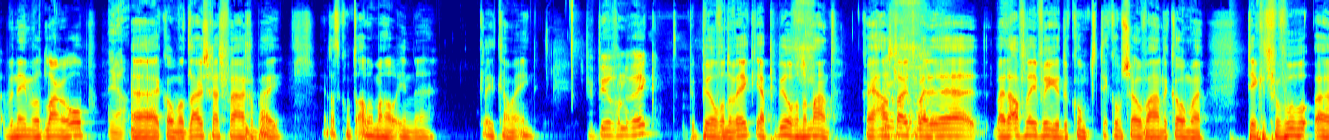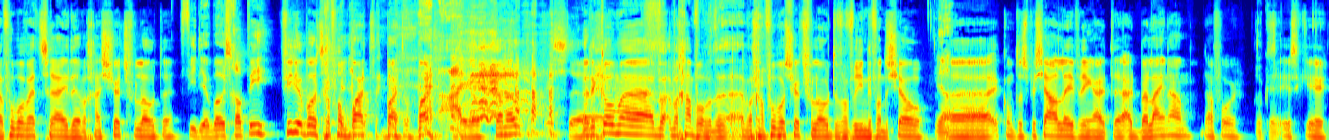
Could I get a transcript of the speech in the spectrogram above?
we nemen wat langer op. ja. Komen wat luisteraarsvragen bij. En dat komt allemaal in eh, kleedkamer 1. Pupil van de week. Pupil van de week, ja, pupil van de maand. Kan je aansluiten bij de, eh, bij de afleveringen. Er komt, er komt zo aan. Er komen tickets voor voetbal, eh, voetbalwedstrijden. We gaan shirts verloten. Videoboodschappie. Videoboodschap van Bart. Bart of Bart. Ah, joh. Kan ook. Dus, eh, er komen, we, we gaan bijvoorbeeld eh, we gaan voetbalshirts verloten van vrienden van de show. Ja. Eh, er komt een speciale levering uit, eh, uit Berlijn aan daarvoor. Dat Oké. is de eerste keer.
